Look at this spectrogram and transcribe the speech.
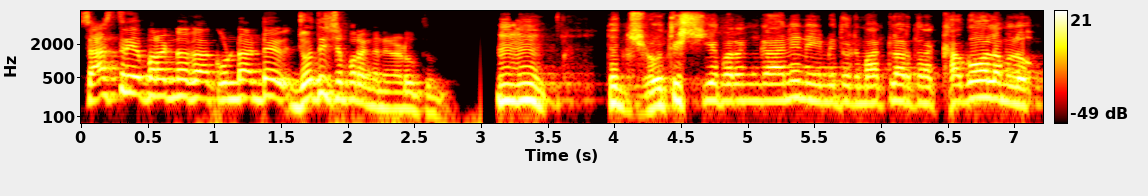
శాస్త్రీయ పరంగా కాకుండా అంటే జ్యోతిష పరంగా నేను అడుగుతుంది. జ్యోతిష్య పరంగానే నేను మీతో మాట్లాడుతున్న ఖగోళంలో.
